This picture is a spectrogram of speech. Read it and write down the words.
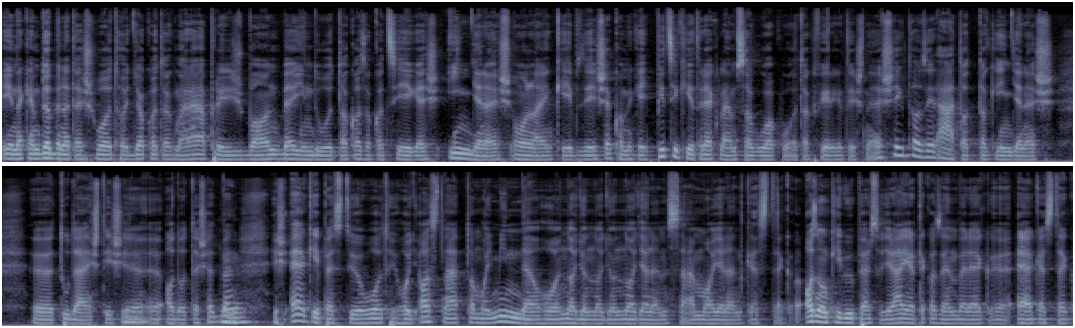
Én nekem döbbenetes volt, hogy gyakorlatilag már áprilisban beindultak azok a céges ingyenes online képzések, amik egy picikét reklámszagúak voltak félértés ne essék, de azért átadtak ingyenes tudást is adott esetben. Igen. És elképesztő volt, hogy azt láttam, hogy mindenhol nagyon-nagyon nagy elemszámmal jelentkeztek. Azon kívül persze, hogy ráértek az emberek, elkezdtek,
